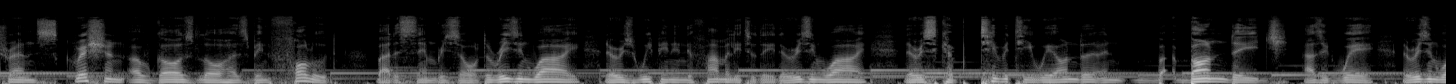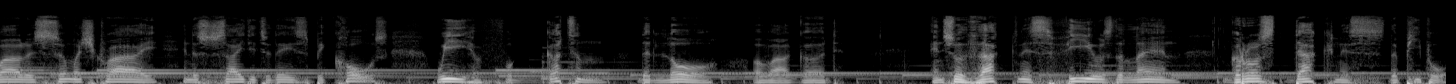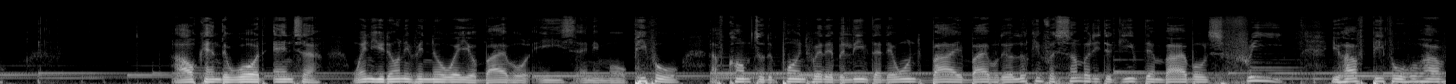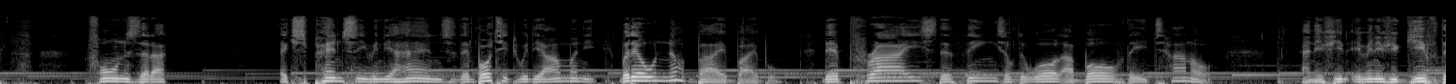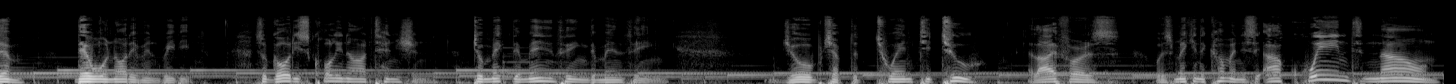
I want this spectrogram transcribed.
transgression of God's law has been followed by the same result. The reason why there is weeping in the family today, the reason why there is captivity, we're under and bondage, as it were. The reason why there's so much cry in the society today is because we have forgotten the law of our God. And so darkness fills the land, gross darkness the people. How can the word enter when you don't even know where your Bible is anymore. People have come to the point where they believe that they won't buy Bible. They're looking for somebody to give them Bibles free. You have people who have phones that are expensive in their hands. They bought it with their own money, but they will not buy Bible. They prize the things of the world above the eternal. And if you, even if you give them, they will not even read it. So God is calling our attention to make the main thing the main thing. Job chapter 22, Eliphaz was making a comment. He said, Acquaint now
